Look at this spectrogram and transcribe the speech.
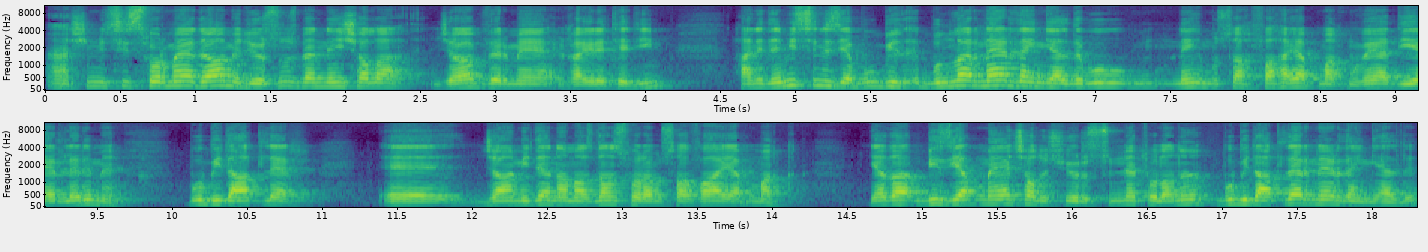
Ha, şimdi siz sormaya devam ediyorsunuz. Ben de inşallah cevap vermeye gayret edeyim. Hani demişsiniz ya bu bunlar nereden geldi? Bu ne musafaha yapmak mı veya diğerleri mi? Bu bid'atler. e, camide namazdan sonra musafaha yapmak ya da biz yapmaya çalışıyoruz sünnet olanı bu bid'atler nereden geldi?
